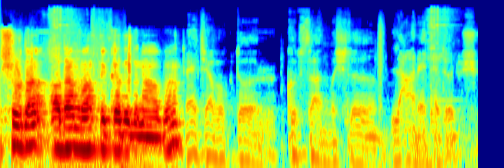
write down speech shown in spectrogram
şurada adam var dikkat edin abi. Ne çabuktur kutsanmışlığın lanete dönüşü.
